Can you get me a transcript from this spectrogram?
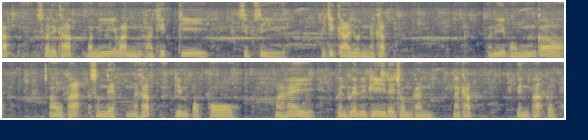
ครับ สวัสดีครับ วันนี้วันอาทิตย์ที่ 14 พฤศจิกายนนะครับ วันนี้ผมก็เอาพระสมเด็จนะครับ พิมพ์ปกโพมาให้เพื่อนเพื่อนๆพี่ๆได้ชมกันนะครับ เป็นพระปกโพ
